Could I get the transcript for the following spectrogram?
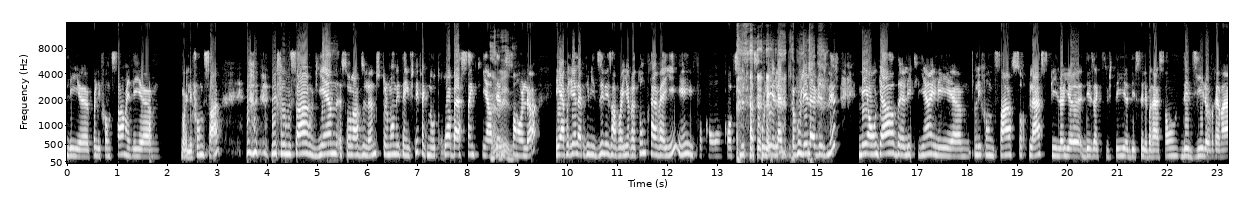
les euh, pas les fournisseurs, mais les, euh, les fournisseurs, les fournisseurs viennent sur l'heure du lunch. Tout le monde est invité, fait que nos trois bassins de clientèle ah sont là. Et après l'après-midi, les employés retournent travailler. Hein. il faut qu'on continue de faire rouler la, rouler la business. Mais on garde les clients et les, euh, les, fournisseurs sur place. Puis là, il y a des activités, il y a des célébrations dédiées là, vraiment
